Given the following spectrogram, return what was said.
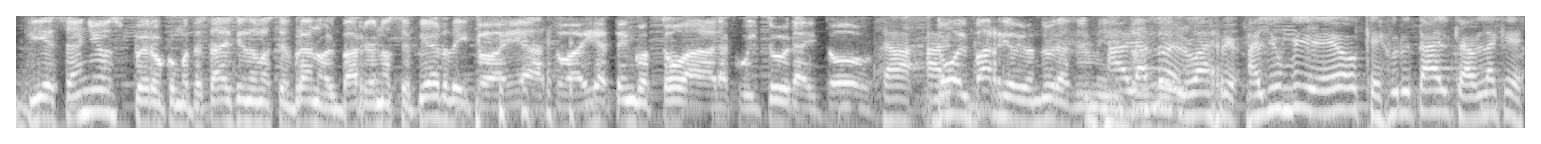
10 años, pero como te estaba diciendo más temprano, el barrio no se pierde y todavía, todavía tengo toda la cultura y todo, todo hay- el barrio de Honduras en mí. Hablando entonces- del barrio, hay un video que es brutal que habla que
